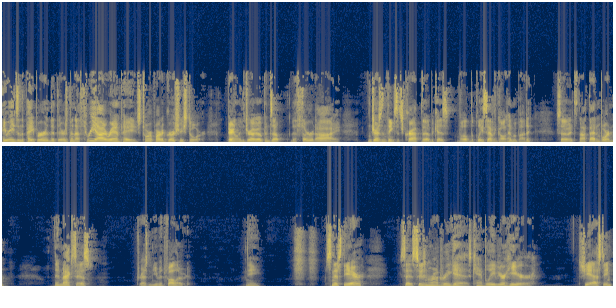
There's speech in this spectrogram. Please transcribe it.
He reads in the paper that there's been a three eye rampage, tore apart a grocery store. Apparently, the drug opens up the third eye. Dresden thinks it's crap, though, because, well, the police haven't called him about it, so it's not that important. Then Mac says, Dresden, you've been followed. He sniffs the air, says, Susan Rodriguez, can't believe you're here. She asked him,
